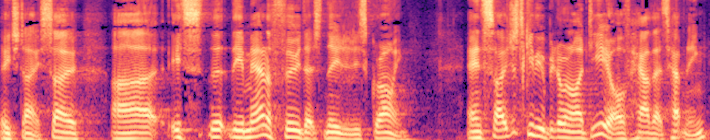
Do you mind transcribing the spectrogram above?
each day. So uh, it's the, the amount of food that's needed is growing. And so, just to give you a bit of an idea of how that's happening,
